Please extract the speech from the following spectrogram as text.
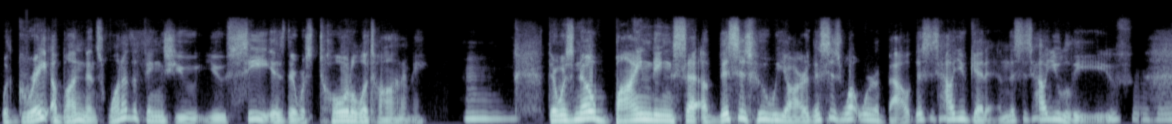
with great abundance. One of the things you you see is there was total autonomy. Mm. There was no binding set of this is who we are, this is what we're about, this is how you get in, this is how you leave. Mm-hmm.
